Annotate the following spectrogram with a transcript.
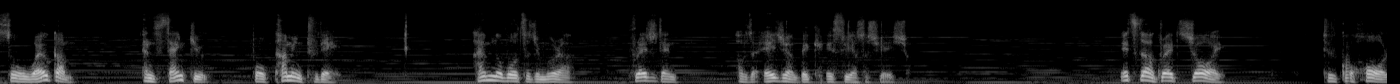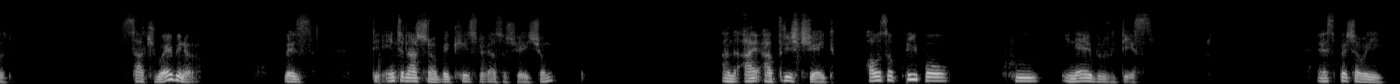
So welcome and thank you for coming today. I'm Nobuo Tsujimura, President of the Asian Big History Association. It's a great joy to co-hold such webinar with the International Big History Association. And I appreciate all the people who enabled this. Especially,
